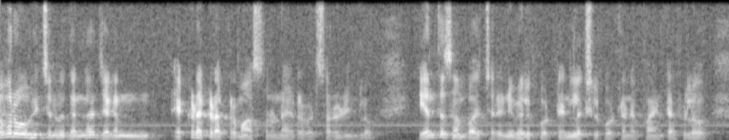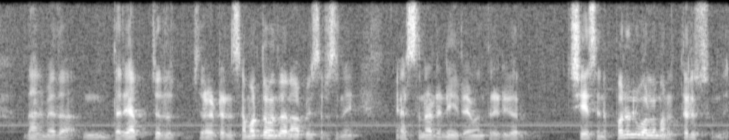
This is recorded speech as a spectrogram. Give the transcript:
ఎవరు ఊహించిన విధంగా జగన్ ఎక్కడెక్కడ అక్రమాస్తులు ఉన్నాయి హైదరాబాద్ సరౌండింగ్లో ఎంత సంపాదించారు? ఎన్ని వేల కోట్లు ఎన్ని లక్షల కోట్లు అనే పాయింట్ ఆఫ్ వ్యూలో దాని మీద దర్యాప్తు జరగటానికి సమర్థవంతమైన ఆఫీసర్స్ని వేస్తున్నాడని రేవంత్ రెడ్డి గారు చేసిన పనుల వల్ల మనకు తెలుస్తుంది.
